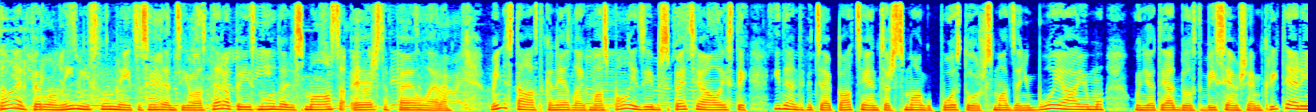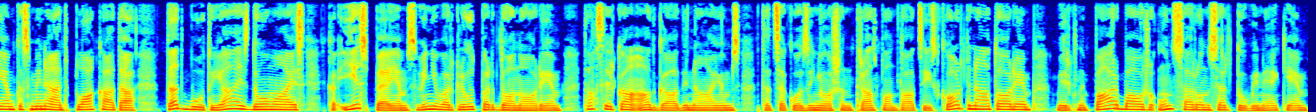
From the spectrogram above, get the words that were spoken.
Tā ir Ferlanīnijas slimnīcas intensīvās terapijas nodaļas māsa Ērsa Fellere. Viņa stāsta, ka neatliekamās palīdzības speciālisti identificē pacientus ar smagu postošu smadzeņu bojājumu, un ja tie atbilst visiem šiem kritērijiem, kas minēti plakātā, tad būtu jāizdomājas, ka iespējams viņi var kļūt par donoriem. Tas ir kā atgādinājums, tad seko ziņošana transplantācijas koordinatoriem, virkne pārbaužu un sarunas ar tuviniekiem.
